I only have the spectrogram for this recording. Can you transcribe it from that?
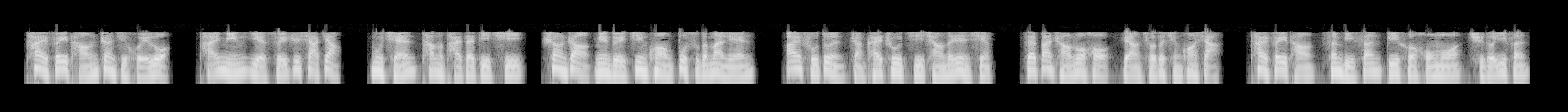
太妃糖战绩回落，排名也随之下降。目前他们排在第七。上仗面对近况不俗的曼联，埃弗顿展开出极强的韧性，在半场落后两球的情况下，太妃糖三比三逼和红魔取得一分。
